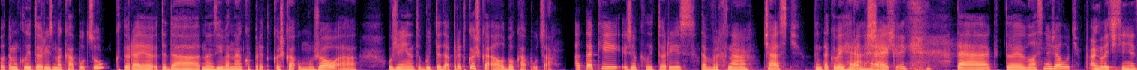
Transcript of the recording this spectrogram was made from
Potom klitoris má kapucu, ktorá je teda nazývaná ako predkoška u mužov a u žien je to buď teda predkoška alebo kapuca. A taký, že klitoris, tá vrchná časť, ten takový ten hrášek, hrášek. Tak to je vlastne žaluť. V angličtině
